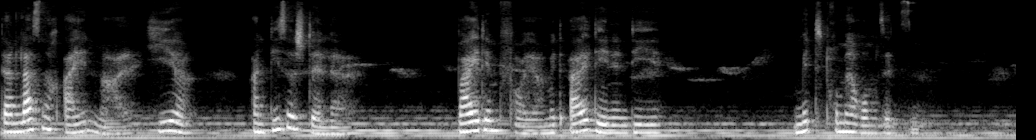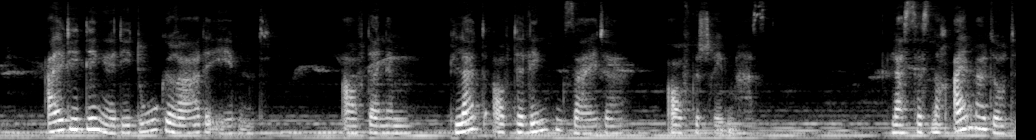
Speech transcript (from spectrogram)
dann lass noch einmal hier an dieser Stelle bei dem Feuer mit all denen, die mit drumherum sitzen. All die Dinge, die du gerade eben auf deinem Blatt auf der linken Seite aufgeschrieben hast. Lass das noch einmal dort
